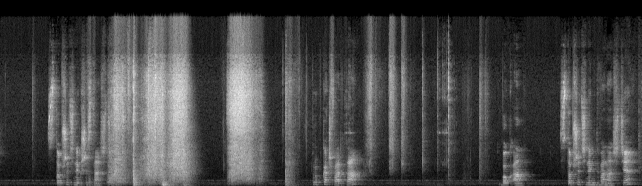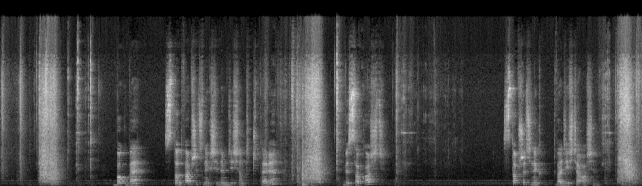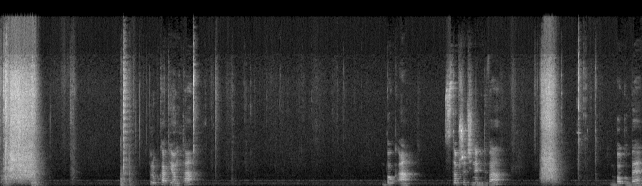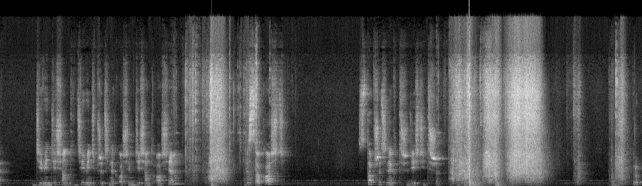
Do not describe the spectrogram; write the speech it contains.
100,16. Próbka czwarta. Bok A 100,12. Bok B 102,74. Wysokość 100,28. Próbka piąta. Bok A 100,2. Bok B 99,88. Wysokość 100,33.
